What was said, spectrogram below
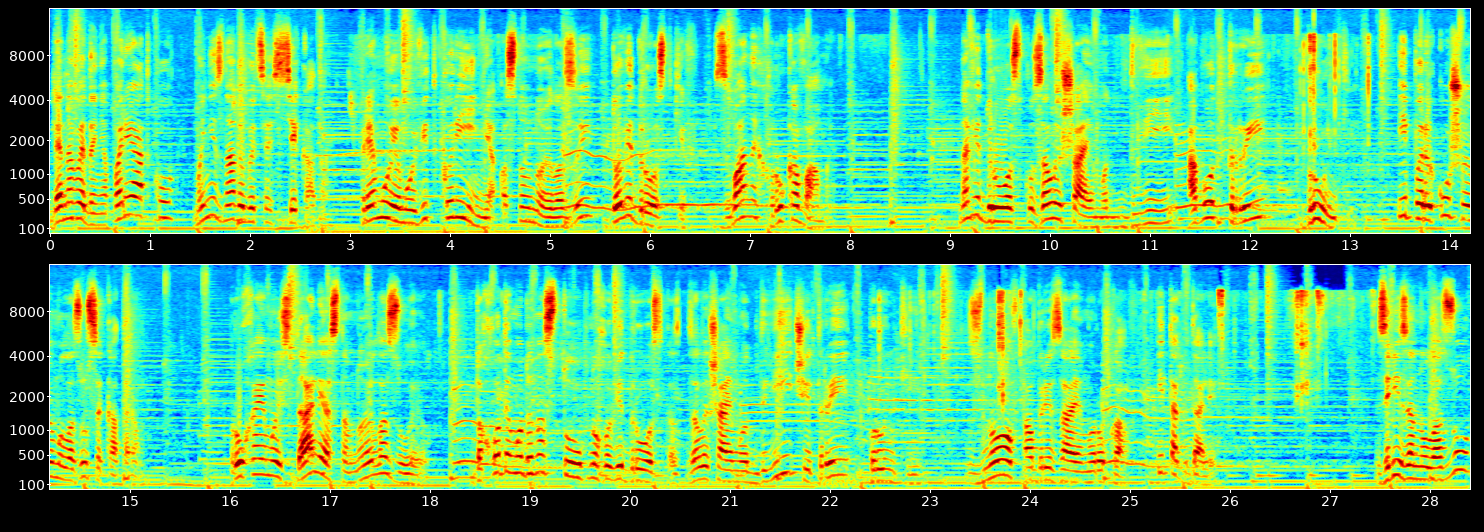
Для наведення порядку мені знадобиться секатор. Прямуємо від коріння основної лози до відростків, званих рукавами. На відростку залишаємо дві або три бруньки і перекушуємо лозу секатором. Рухаємось далі основною лозою. Доходимо до наступного відростка, залишаємо дві чи три бруньки. Знов обрізаємо рукав і так далі. Зрізану лозу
